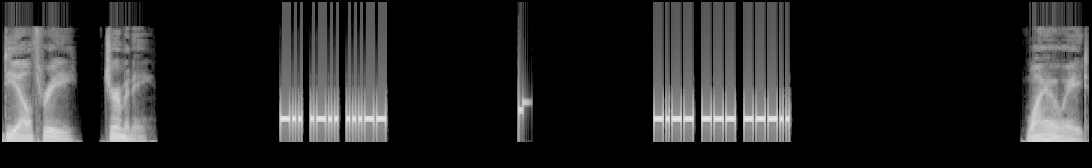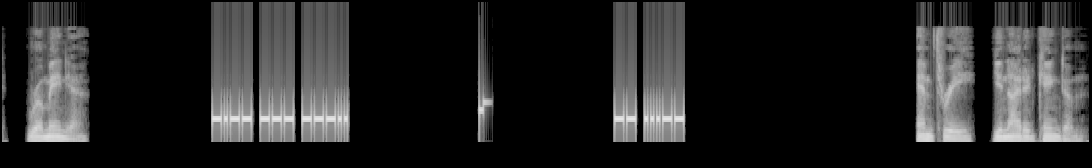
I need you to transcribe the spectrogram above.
DL3, Germany. YO8, Romania. M3, United Kingdom.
